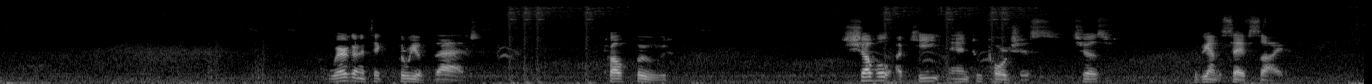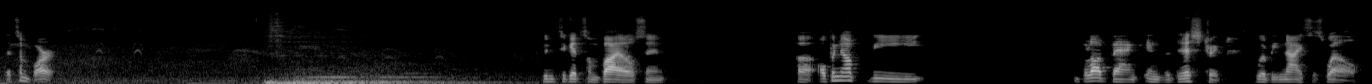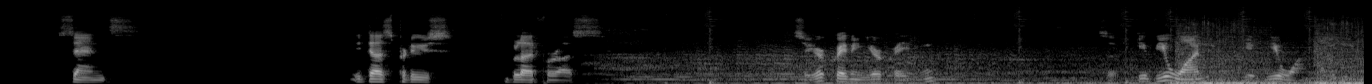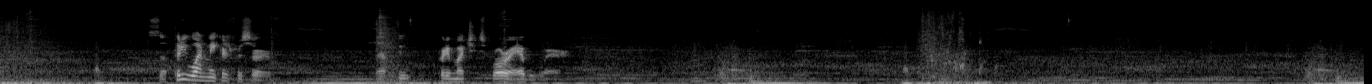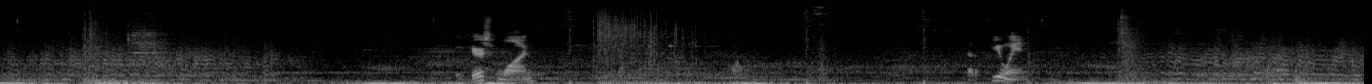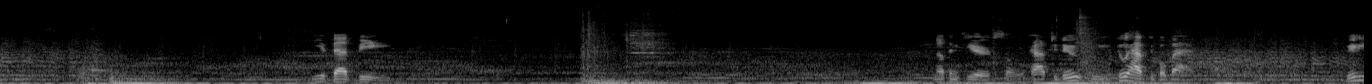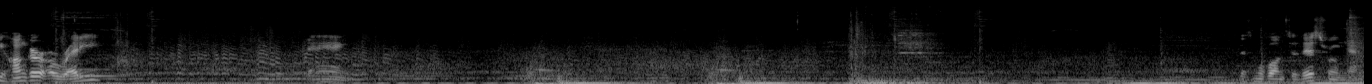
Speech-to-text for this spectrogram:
We're gonna take three of that. 12 food. Shovel, a key, and two torches. Just to be on the safe side. Let's embark. We need to get some vials in. Uh, opening up the blood bank in the district would be nice as well, since it does produce blood for us. So you're craving, you're craving. So give you one, give you one. So three winemakers reserve. We have to pretty much explore everywhere. Here's one. Got a few in. Leave that be. Nothing here, so we have to do we do have to go back. Really hunger already? Dang. Let's move on to this room now.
